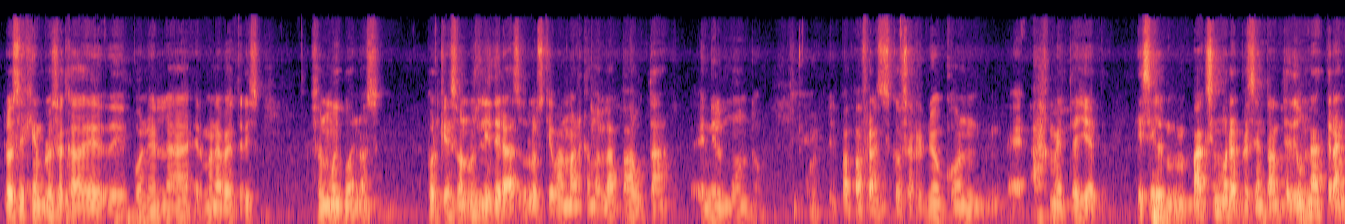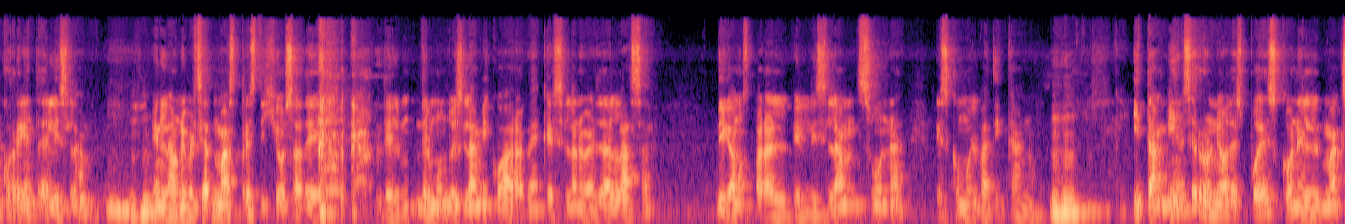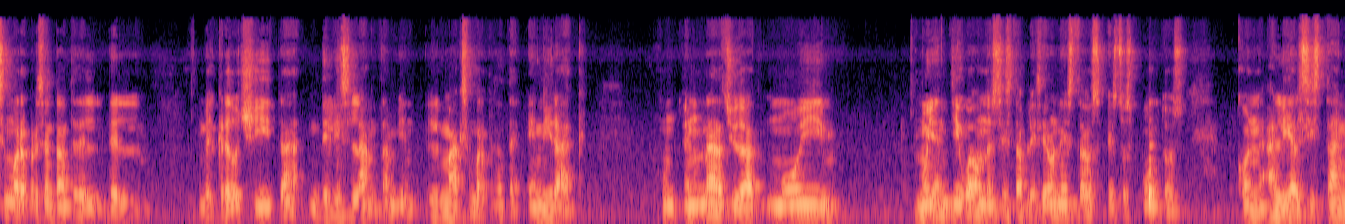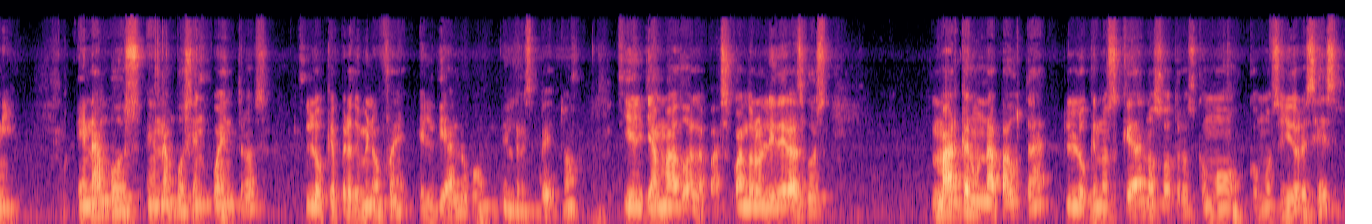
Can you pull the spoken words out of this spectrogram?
Los ejemplos que acaba de, poner la hermana Beatriz son muy buenos, porque son los liderazgos los que van marcando la pauta en el mundo. El Papa Francisco se reunió con eh, Ahmed Tayeb, es el máximo representante de una gran corriente del Islam en la universidad más prestigiosa del, mundo islámico árabe, que es la Universidad Al-Azhar. Digamos, para el, Islam Sunna es como el Vaticano. Y también se reunió después con el máximo representante del, del, credo chiita, del Islam también, el máximo representante en Irak, en una ciudad muy, muy antigua donde se establecieron estos, estos puntos con Ali Al-Sistani. En ambos, en ambos encuentros, lo que predominó fue el diálogo, el respeto y el llamado a la paz. Cuando los liderazgos marcan una pauta, lo que nos queda a nosotros como, como seguidores es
